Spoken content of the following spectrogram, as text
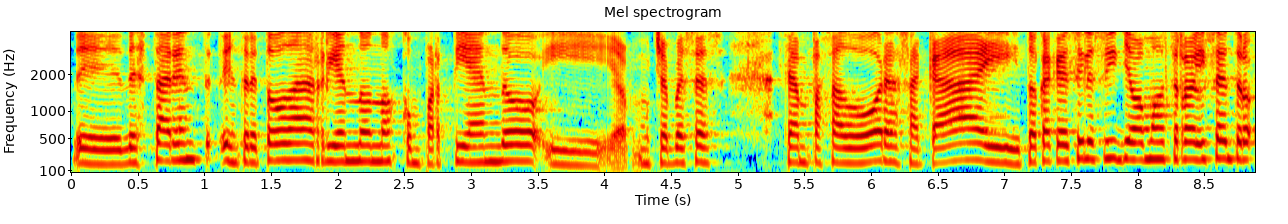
de, de estar ent- entre todas, riéndonos, compartiendo y muchas veces que han pasado horas acá y toca que decirles, sí, ya vamos a cerrar el centro,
